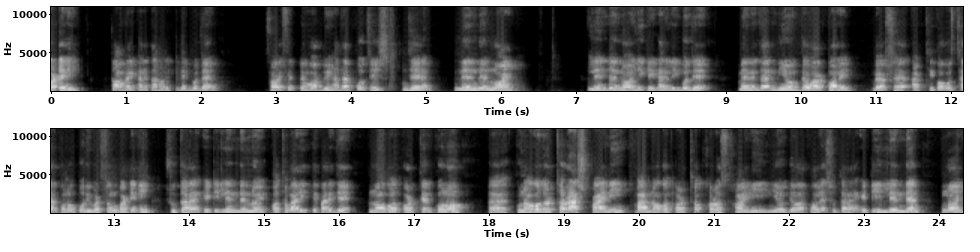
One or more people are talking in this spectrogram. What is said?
ঘটেনি। তো আমরা এখানে তাহলে কি লিখব যে ছয় সেপ্টেম্বর দুই হাজার পঁচিশ যে লেনদেন নয়। লেনদেন নয় লিখে এখানে লিখব যে ম্যানেজার নিয়োগ দেওয়ার ফলে ব্যবসায়ের আর্থিক অবস্থার কোনো পরিবর্তন ঘটেনি, সুতরাং এটি লেনদেন নয়। অথবা লিখতে পারি যে নগদ অর্থের কোনো নগদ অর্থ হ্রাস পায়নি বা নগদ অর্থ খরচ হয়নি নিয়োগ দেওয়ার ফলে, সুতরাং এটি লেনদেন নয়।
